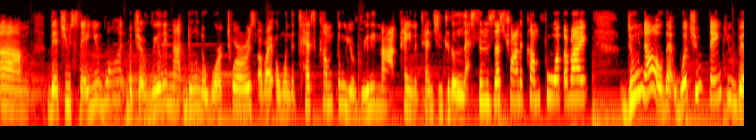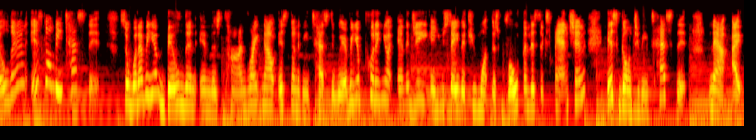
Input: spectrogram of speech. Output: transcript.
um, that you say you want, but you're really not doing the work towards, all right? Or when the tests come through, you're really not paying attention to the lessons that's trying to come forth, all right? do know that what you think you're building is going to be tested. So whatever you're building in this time right now, it's going to be tested. Wherever you're putting your energy and you say that you want this growth and this expansion, it's going to be tested. Now, I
